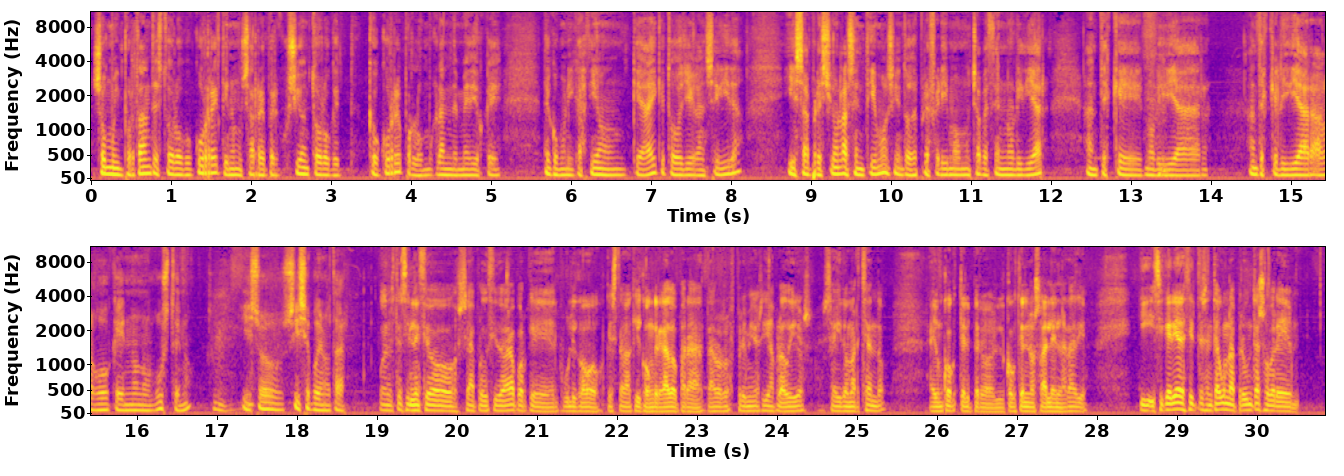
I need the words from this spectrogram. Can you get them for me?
son muy importantes todo lo que ocurre, tiene mucha repercusión todo lo que, que, ocurre por los grandes medios que, de comunicación que hay, que todo llega enseguida y esa presión la sentimos y entonces preferimos muchas veces no lidiar antes que no lidiar antes que lidiar algo que no nos guste, ¿no? Mm. Y eso sí se puede notar. Bueno, este silencio se ha producido ahora porque el público que estaba aquí congregado para daros los premios y aplaudiros se ha ido marchando. Hay un cóctel, pero el cóctel no sale en la radio. Y sí quería decirte, Santiago, una pregunta sobre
